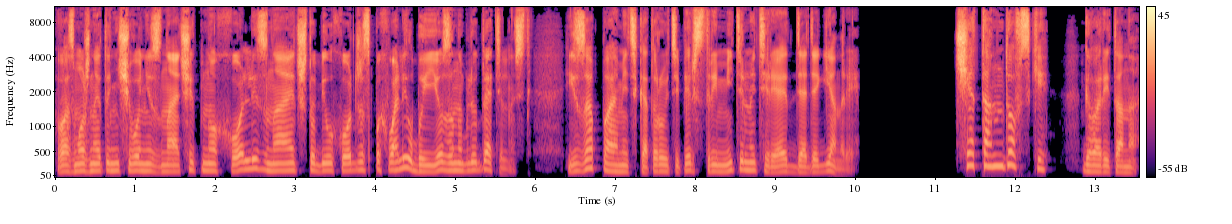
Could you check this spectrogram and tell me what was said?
Возможно, это ничего не значит, но Холли знает, что Билл Ходжес похвалил бы ее за наблюдательность и за память, которую теперь стремительно теряет дядя Генри. «Чет Андовский», — говорит она.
